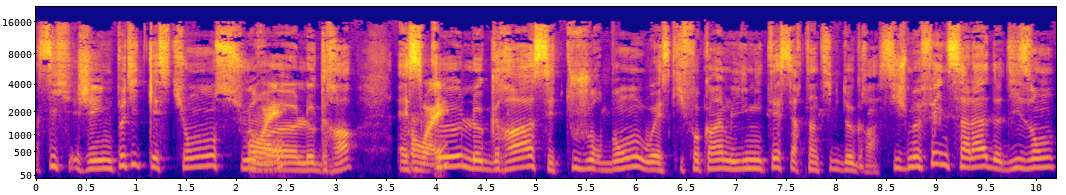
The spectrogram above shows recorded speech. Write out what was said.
Si, j'ai une petite question sur Ouais. euh, le gras. Est-ce Ouais. que le gras c'est toujours bon ou est-ce qu'il faut quand même limiter certains types de gras? Si je me fais une salade, disons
